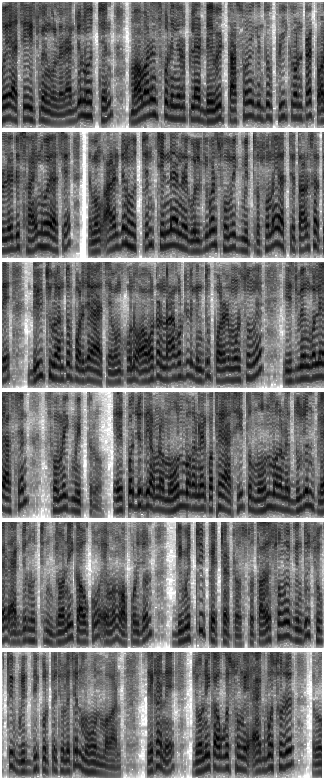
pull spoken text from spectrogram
হয়ে আছে ইস্ট বেঙ্গলের একজন হচ্ছেন মামারেন স্পোর্টিং এর প্লেয়ার ডেভিড তার সঙ্গে কিন্তু প্রি কন্ট্রাক্ট অলরেডি সাইন হয়ে আছে এবং আরেকজন হচ্ছেন চেন্নাইয়ের গোলকিপার শ্রমিক মিত্র শোনা যাচ্ছে তার সাথে ডিল চূড়ান্ত পর্যায়ে আছে এবং কোনো অঘটন না ঘটলে কিন্তু পরের মরশুমে ইস্ট বেঙ্গলে আসছেন শ্রমিক মিত্র এরপর যদি আমরা মোহনবাগানের কথায় আসি, তো মোহনবাগানের দুজন প্লেয়ার একজন হচ্ছেন জনি কাউকো এবং অপরজন ডিমিট্রি পেট্রাটস। তো তাদের সঙ্গে কিন্তু চুক্তি বৃদ্ধি করতে চলেছেন মোহনবাগান, যেখানে জনি কাউকের সঙ্গে এক বছরের এবং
